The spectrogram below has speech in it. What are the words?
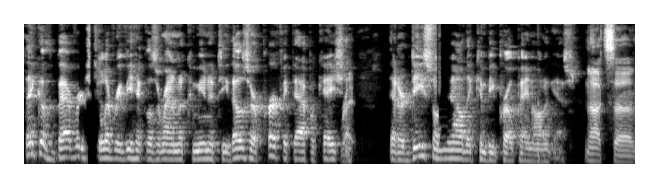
think of beverage delivery vehicles around the community; those are a perfect applications. Right. That are diesel now that can be propane autogas. No, it's uh,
